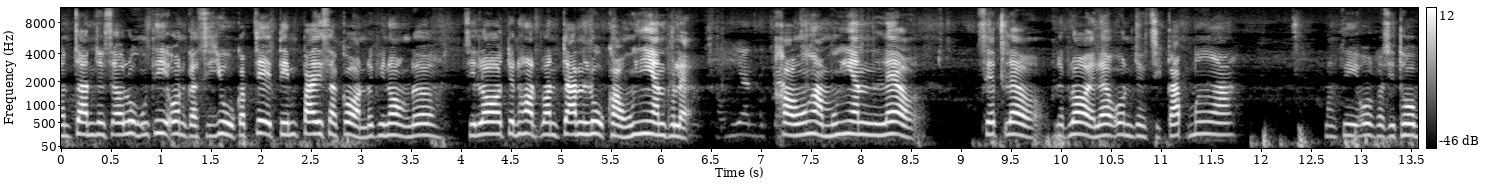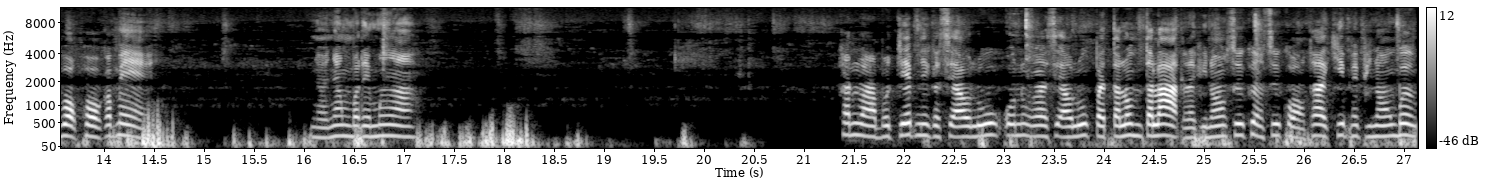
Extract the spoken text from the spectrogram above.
วันจันทร์จะสิเอาลูกบางทีอ้นกับสิอยู่กับเจติมไปซะก่อนเด้อพี่น้องเด้อสิรอจนฮอดวันจันทร์ลูกเขาโรงเฮียนพุ่นแหละ เขาเฮียนเขาหามโรงเฮียนแล้วเสร็จแล้ว เรียบร้อยแล้วอ้นจังสิกลับเมื่อบางทีอ้นก็สิโทรบอกพ่อกับแม่เดี๋ยวยังบ่ได้เมื่อคันว่าบ่เจ็บนี่ก็สิเอาลูกอ้นก็สิเอาลูกไปตะล่มตลาดอะไรพี่น้องซื้อเครื่องซื้อของถ่ายคลิปให้พี่น้องเบิ่ง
